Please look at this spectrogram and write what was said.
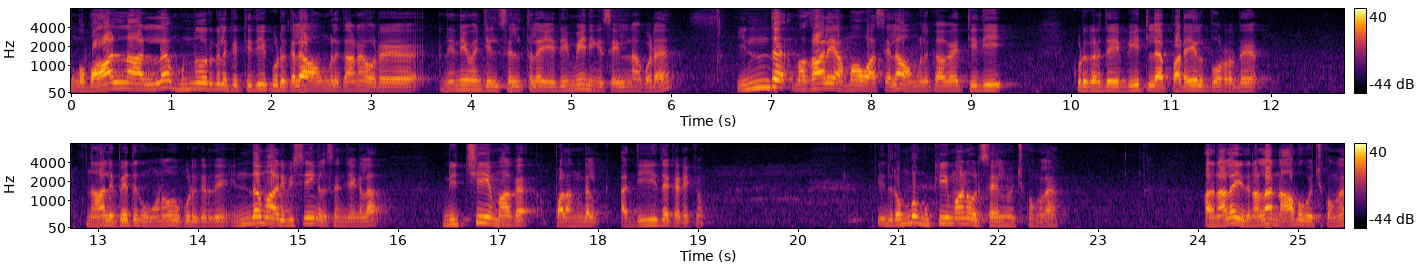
உங்கள் வாழ்நாளில் முன்னோர்களுக்கு திதி கொடுக்கல அவங்களுக்கான ஒரு நினைவஞ்சல் செலுத்தலை எதையுமே நீங்கள் செய்யலனா கூட இந்த மகாலய அமாவாசையில் அவங்களுக்காக திதி கொடுக்கறது வீட்டில் படையல் போடுறது நாலு பேர்த்துக்கு உணவு கொடுக்கறது இந்த மாதிரி விஷயங்கள் செஞ்சீங்களா? நிச்சயமாக பலன்கள் அதீத கிடைக்கும். இது ரொம்ப முக்கியமான ஒரு செயல்னு வச்சுக்கோங்களேன். அதனால் இது நல்லா ஞாபகம் வச்சுக்கோங்க.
